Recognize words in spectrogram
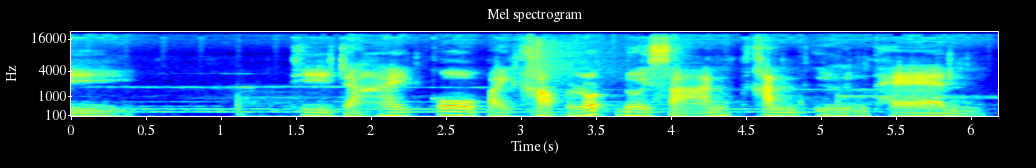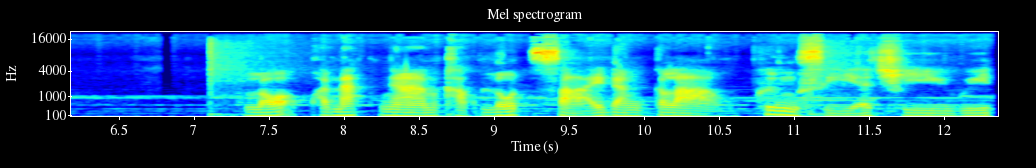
ดี ที่จะให้โก้ไปขับรถโดยสารคันอื่นแทน เพราะพนักงานขับรถสายดังกล่าวเพิ่งเสียชีวิต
